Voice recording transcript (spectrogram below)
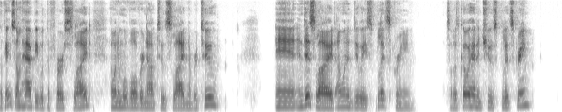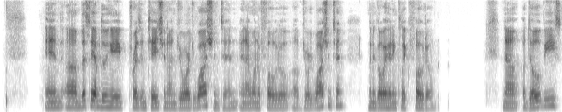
Okay, so I'm happy with the first slide. I want to move over now to slide number two. And in this slide, I want to do a split screen. So let's go ahead and choose split screen. And um, let's say I'm doing a presentation on George Washington and I want a photo of George Washington. I'm going to go ahead and click photo. Now, Adobe's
